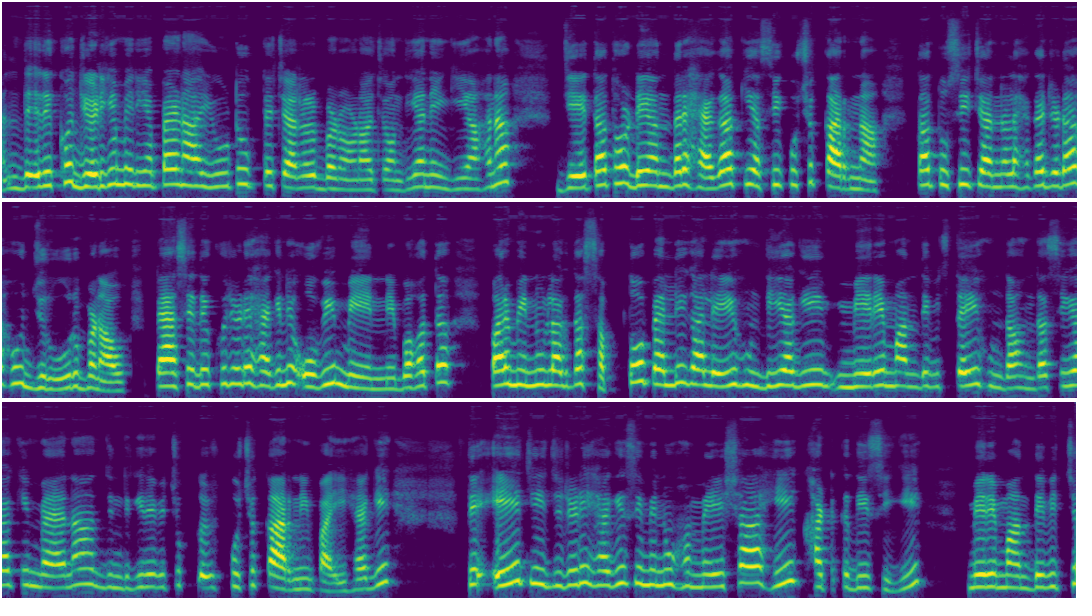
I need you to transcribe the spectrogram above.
ਦੇ- ਦੇਖੋ ਜਿਹੜੀਆਂ ਮੇਰੀਆਂ ਭੈਣਾਂ YouTube ਤੇ ਚੈਨਲ ਬਣਾਉਣਾ ਚਾਹੁੰਦੀਆਂ ਨੇਗੀਆਂ, ਹਨਾ, ਜੇ ਤਾਂ ਤੁਹਾਡੇ ਅੰਦਰ ਹੈਗਾ ਕਿ ਅਸੀਂ ਕੁਝ ਕਰਨਾ, ਤਾਂ ਤੁਸੀਂ ਚੈਨਲ ਹੈਗਾ ਜਿਹੜਾ ਉਹ ਜ਼ਰੂਰ ਬਣਾਓ। ਪੈਸੇ ਦੇਖੋ ਜਿਹੜੇ ਹੈਗੇ ਨੇ ਉਹ ਵੀ ਮੇਨ ਨੇ ਬਹੁਤ, ਪਰ ਮੈਨੂੰ ਲੱਗਦਾ ਸਭ ਤੋਂ ਪਹਿਲੀ ਗੱਲ ਇਹ ਹੁੰਦੀ ਹੈਗੀ ਮੇਰੇ ਮਨ ਦੇ ਵਿੱਚ ਤਾਂ ਇਹ ਹੁੰਦਾ ਹੁੰਦਾ ਸੀਗਾ ਕਿ ਮੈਂ ਨਾ ਜ਼ਿੰਦਗੀ ਦੇ ਵਿੱਚ ਕੁਝ ਕਰ ਨਹੀਂ ਪਾਈ ਹੈਗੀ। ਤੇ ਇਹ ਚੀਜ਼ ਜਿਹੜੀ ਹੈਗੀ ਸੀ ਮੈਨੂੰ ਹਮੇਸ਼ਾ ਹੀ ਖਟਕਦੀ ਸੀਗੀ। ਮੇਰੇ ਮਨ ਦੇ ਵਿੱਚ,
